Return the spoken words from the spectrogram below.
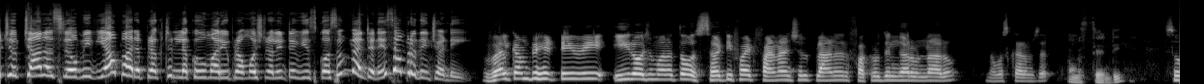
యూట్యూబ్ ఛానల్స్లో మీ వ్యాపార ప్రకటనలకు మరియు ప్రమోషనల్ ఇంటర్వ్యూస్ కోసం వెంటనే సంప్రదించండి. వెల్కమ్ టు హిట్ టీవీ ఈ రోజు మనతో సర్టిఫైడ్ ఫైనాన్షియల్ ప్లానర్ ఫక్రుద్దీన్ గారు ఉన్నారు. నమస్కారం సార్ నమస్తే అండి. సో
